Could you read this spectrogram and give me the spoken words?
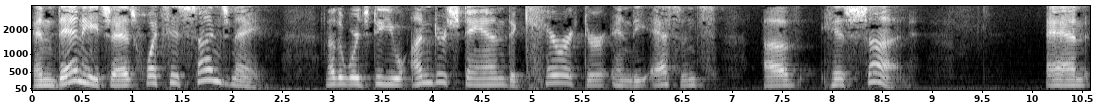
And then he says, what's his son's name? In other words, do you understand the character and the essence of his son? And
